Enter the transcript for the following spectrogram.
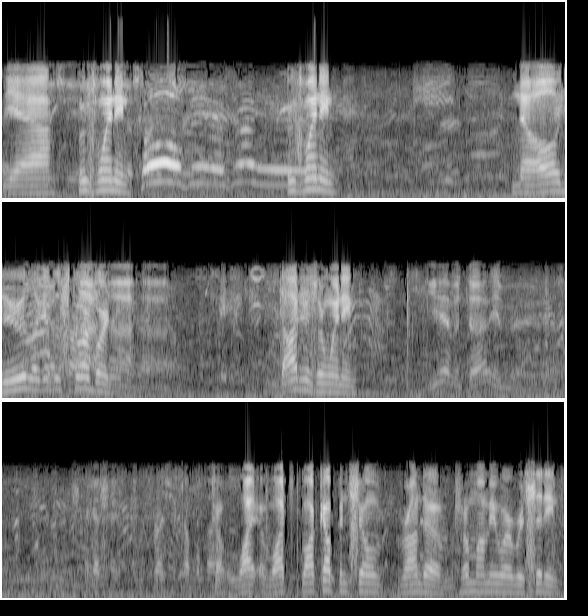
Yeah. Who's winning? Cold beers right here. Who's winning? No, dude. Look at the scoreboard. Dodgers are winning. You haven't taught him. I got to refresh a couple times. wa- Watch, walk up and show Rhonda, show mommy where we're sitting. Do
